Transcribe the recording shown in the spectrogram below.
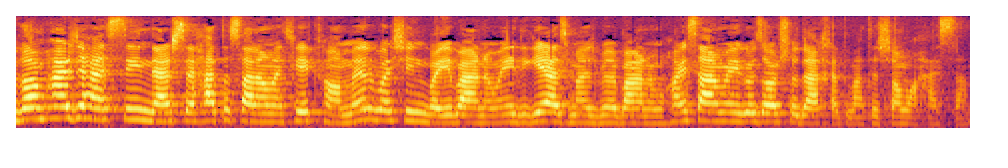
امیدوارم هر جا هستین در صحت و سلامتی کامل باشین. با یه برنامه دیگه از مجموعه برنامه های سرمایه گذار شده در خدمت شما هستم.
